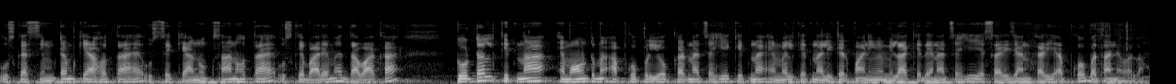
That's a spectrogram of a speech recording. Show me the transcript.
उसका सिम्टम क्या होता है, उससे क्या नुकसान होता है, उसके बारे में दवा का टोटल कितना अमाउंट में आपको प्रयोग करना चाहिए, कितना एम कितना लीटर पानी में मिला के देना चाहिए, ये सारी जानकारी आपको बताने वाला हूँ।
